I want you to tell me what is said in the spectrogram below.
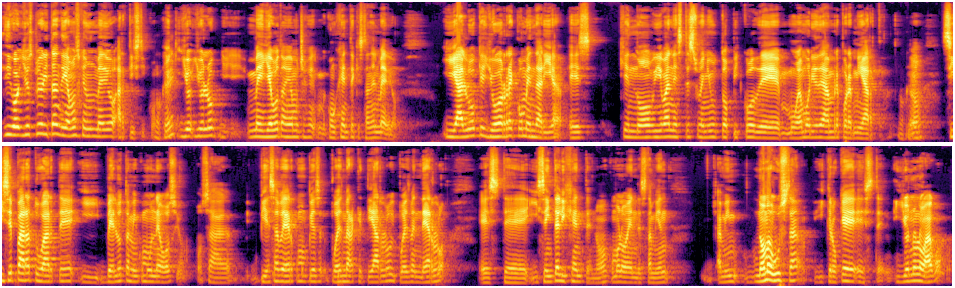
digo, yo estoy ahorita, digamos que en un medio artístico. Okay. Yo, yo lo, me llevo también mucha con gente que está en el medio. Y algo que yo recomendaría es que no vivan este sueño utópico de me voy a morir de hambre por mi arte. ¿no? Sí separa tu arte y velo también como un negocio. O sea, empieza a ver cómo puedes marketearlo y puedes venderlo. Este, y sé inteligente, ¿no? ¿Cómo lo vendes? También a mí no me gusta y creo que, este, y yo no lo hago,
